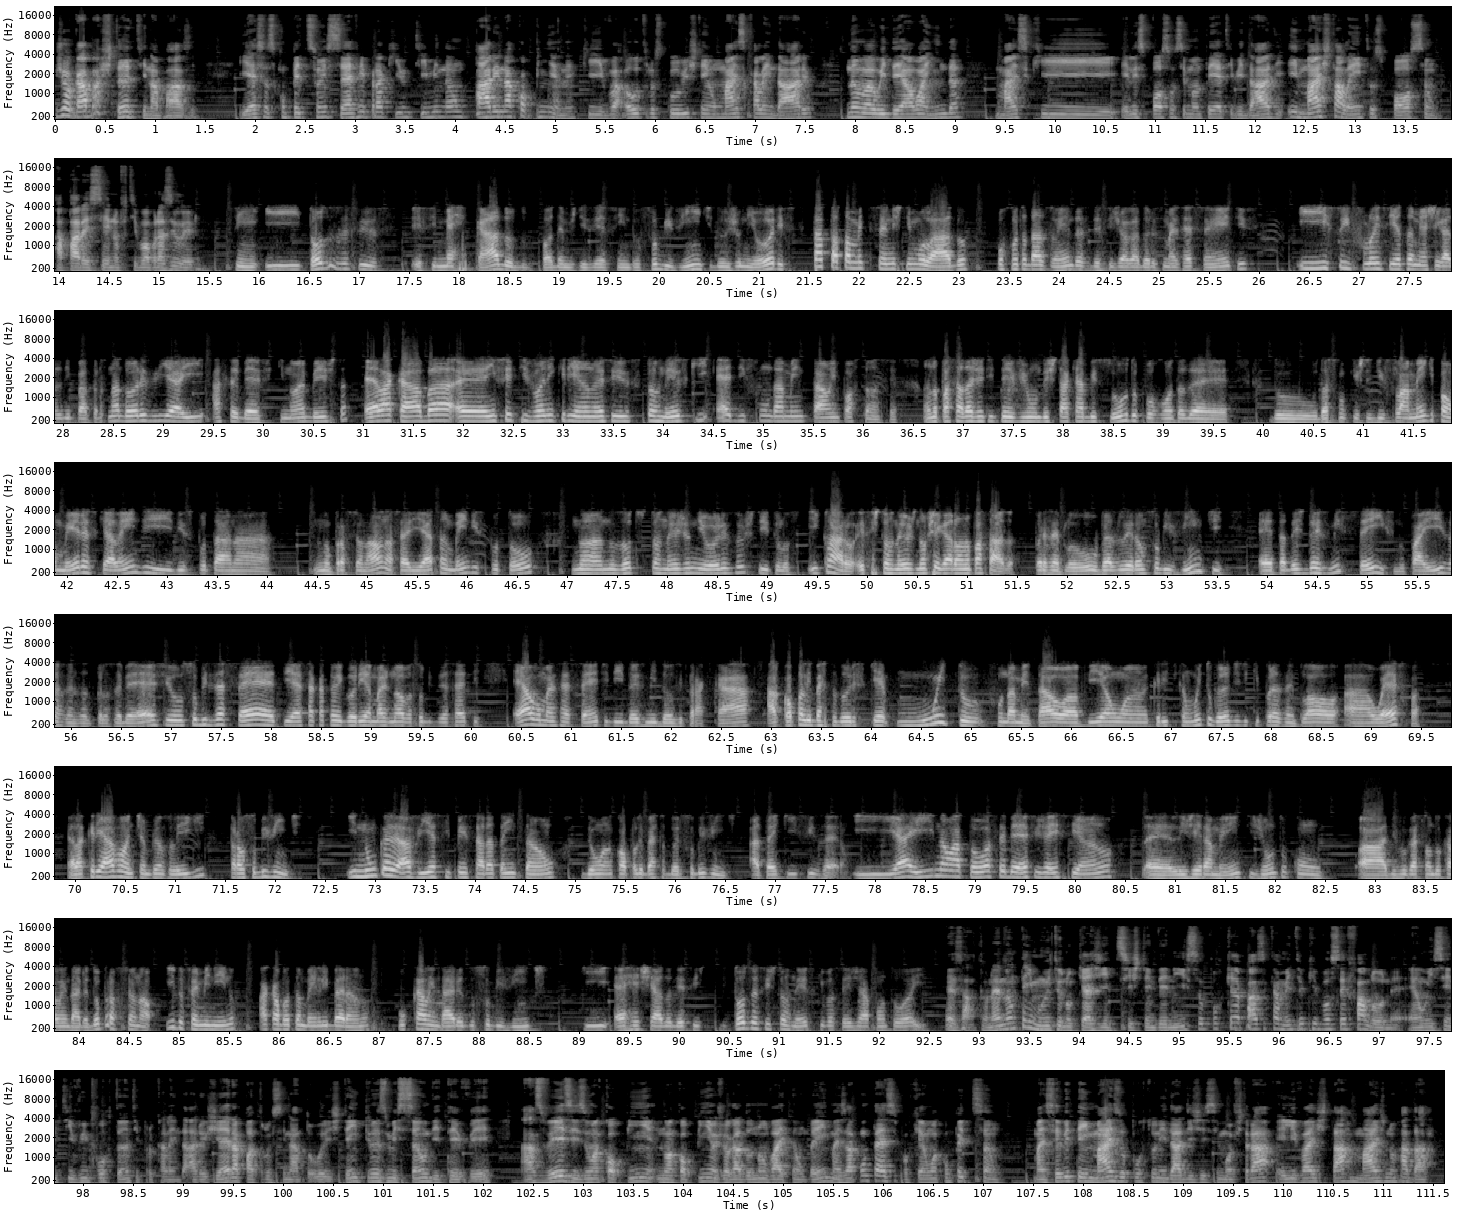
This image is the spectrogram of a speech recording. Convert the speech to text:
jogar bastante na base. E essas competições servem para que o time não pare na copinha, né? Que outros clubes tenham mais calendário. Não é o ideal ainda, mas que eles possam se manter em atividade e mais talentos possam aparecer no futebol brasileiro. Sim, e todos esses esse mercado, podemos dizer assim, do sub-20, dos juniores, está totalmente sendo estimulado por conta das vendas desses jogadores mais recentes. E isso influencia também a chegada de patrocinadores, e aí a CBF, que não é besta, ela acaba é, incentivando e criando esses torneios que é de fundamental importância. Ano passado a gente teve um destaque absurdo por conta de, do, das conquistas de Flamengo e Palmeiras, que além de disputar na, no profissional, na Série A, também disputou na, nos outros torneios juniores os títulos. E claro, esses torneios não chegaram ano passado. Por exemplo, o Brasileirão Sub-20 está é, desde 2006 no país, organizado pela CBF. O Sub-17, essa categoria mais nova, Sub-17, é algo mais recente, de 2012 para cá. A Copa Libertadores, que é muito fundamental, havia uma crítica muito grande de que, por exemplo, a, a UEFA ela criava uma Champions League para o Sub-20 e nunca havia se pensado até então de uma Copa Libertadores Sub-20, até que fizeram. E aí, não à toa, a CBF já esse ano, é, ligeiramente, junto com a divulgação do calendário do profissional e do feminino, acabou também liberando o calendário do Sub-20 que é recheado desse, de todos esses torneios que você já apontou aí. Exato, né? Não tem muito no que a gente se estender nisso, porque é basicamente o que você falou, né? É um incentivo importante para o calendário, gera patrocinadores, tem transmissão de TV. Às vezes, uma copinha, numa copinha o jogador não vai tão bem, mas acontece porque é uma competição. Mas se ele tem mais oportunidades de se mostrar, ele vai estar mais no radar.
